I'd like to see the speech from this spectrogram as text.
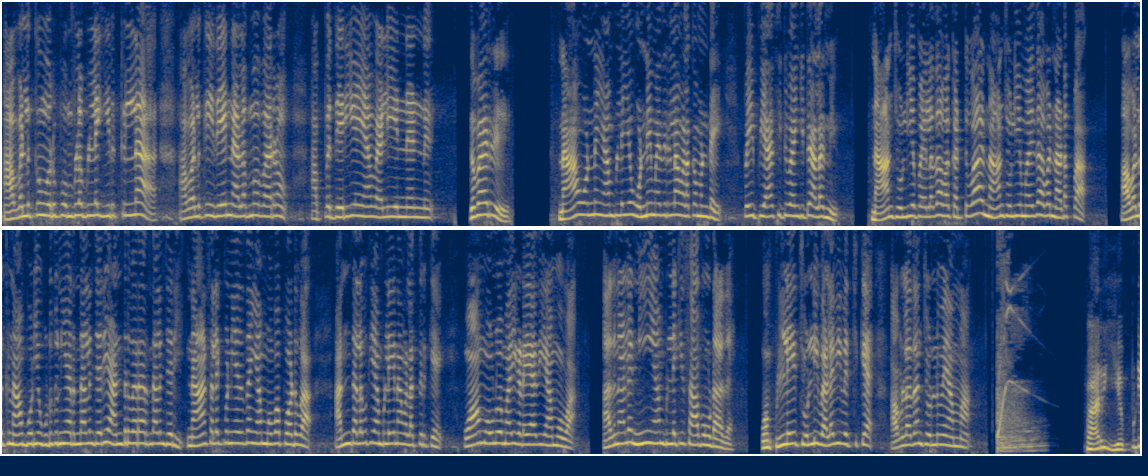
அவளுக்கும் ஒரு பொம்பளை பிள்ளை இருக்குல்ல? அவளுக்கு இதே நிலமை வரும். அப்போ தெரியும் என் வழி என்னன்னு. இது பாரு. நான் ஒன்றும் என் பிள்ளைய ஒன்னே மாதிரிலாம் வளர்க்க மாட்டேன். போய் பேசிட்டு வாங்கிட்டு அலனு நான் சொல்லிய பையில தான் அவள் கட்டுவா நான் சொல்லிய மாதிரி தான் அவள் நடப்பா. அவளுக்கு நான் போடிய உடுதுணியாக இருந்தாலும் சரி அன்று வேற இருந்தாலும் சரி நான் செலக்ட் பண்ணியது தான் என் மூவா போடுவா. அந்த அளவுக்கு என் பிள்ளைய நான் வளர்த்துருக்கேன். உன் மௌலுவ மாதிரி கிடையாது என் மூவா. அதனால நீ என் பிள்ளைக்கு சாபம் விடாத. உன் பிள்ளைய சொல்லி விளவி வச்சுக்க. அவ்வளோதான் சொல்லுவேன் அம்மா. பாரு எப்படி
